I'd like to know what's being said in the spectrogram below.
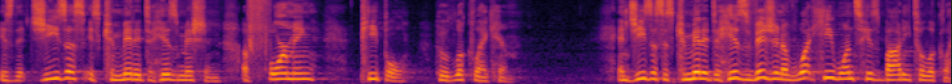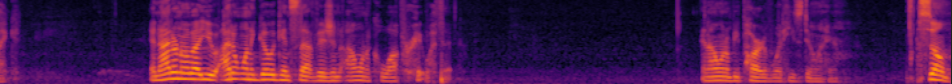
is that Jesus is committed to his mission of forming people who look like him. And Jesus is committed to his vision of what he wants his body to look like. And I don't know about you, I don't want to go against that vision, I want to cooperate with it. and I want to be part of what he's doing here. So,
